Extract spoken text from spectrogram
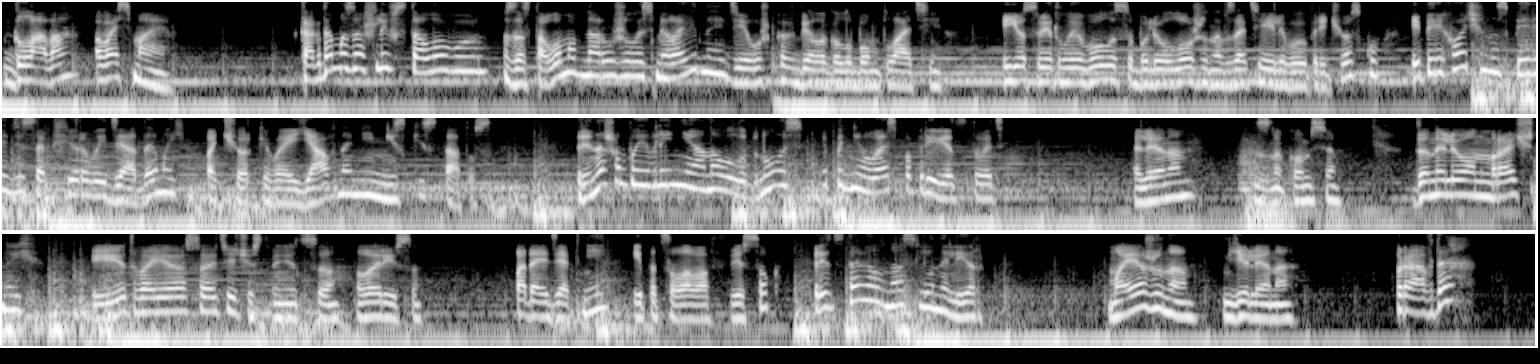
Глава восьмая. Когда мы зашли в столовую, за столом обнаружилась миловидная девушка в бело-голубом платье. Ее светлые волосы были уложены в затейливую прическу и перехвачены спереди сапфировой диадемой, подчеркивая явно не низкий статус. При нашем появлении она улыбнулась и поднялась поприветствовать. «Лена, знакомься. Данелион Мрачный и твоя соотечественница Лариса». Подойдя к ней и поцеловав в висок, представил нас Ленелир. «Моя жена, Елена». «Правда?»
